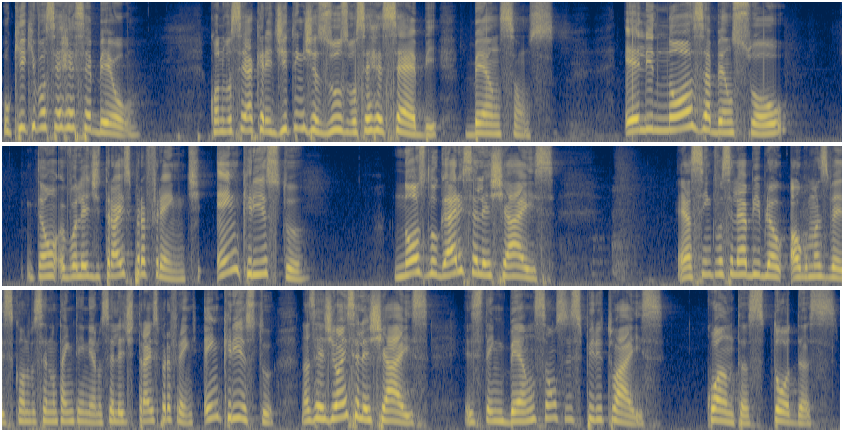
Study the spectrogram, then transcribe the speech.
O que, que você recebeu? Quando você acredita em Jesus, você recebe bênçãos. Ele nos abençoou. Então, eu vou ler de trás para frente. Em Cristo, nos lugares celestiais. É assim que você lê a Bíblia algumas vezes, quando você não está entendendo. Você lê de trás para frente. Em Cristo, nas regiões celestiais, existem bênçãos espirituais. Quantas? Todas.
